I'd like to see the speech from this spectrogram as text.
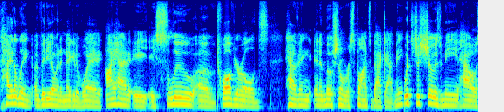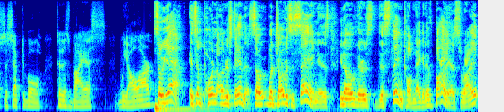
titling a video in a negative way, I had a, a slew of 12-year-olds having an emotional response back at me, which just shows me how susceptible to this bias we all are. So yeah, it's important to understand this. So what Jarvis is saying is, you know, there's this thing called negative bias, right?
